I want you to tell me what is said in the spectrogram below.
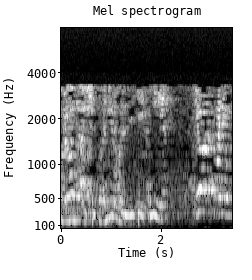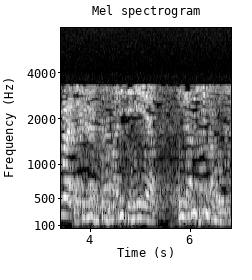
раньше планировали детей? Нет. Черт твою мать! Так, ребята, говорите, нет. Нет, не планировали.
